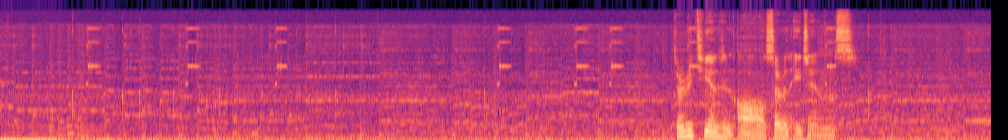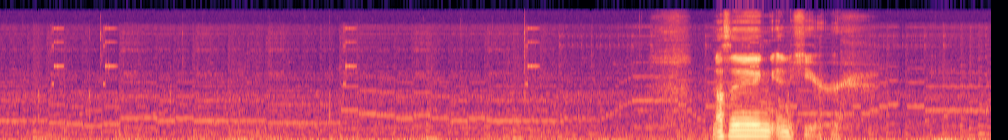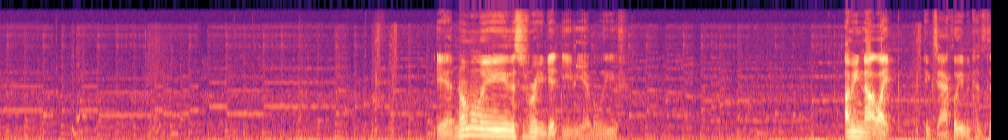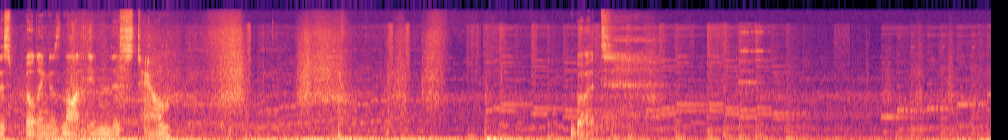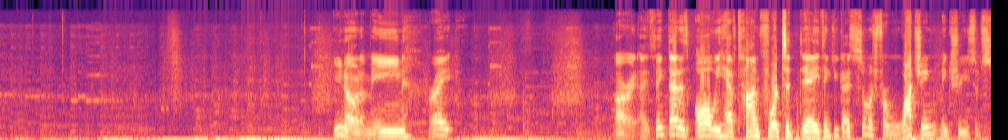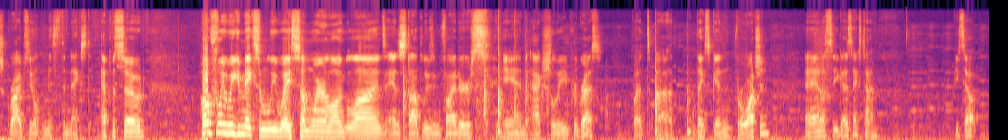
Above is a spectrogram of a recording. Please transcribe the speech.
Thirty TMs in all, seven HMs. Nothing in here. Yeah, normally this is where you get Eevee, I believe. I mean, not like exactly because this building is not in this town. But... You know what I mean right? Alright, I think that is all we have time for today. Thank you guys so much for watching. Make sure you subscribe so you don't miss the next episode. Hopefully we can make some leeway somewhere along the lines and stop losing fighters and actually progress. But uh, thanks again for watching, and I'll see you guys next time. Peace out.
